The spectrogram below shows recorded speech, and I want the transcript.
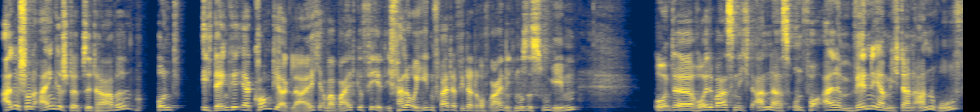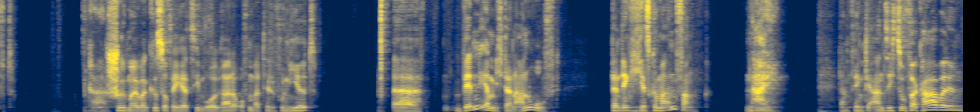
alle schon eingestöpselt habe und ich denke, er kommt ja gleich, aber weit gefehlt. Ich falle auch jeden Freitag wieder drauf rein, ich muss es zugeben. Und äh, heute war es nicht anders. Und vor allem, wenn er mich dann anruft, ja, schön mal über Christopher herziehen, wo er gerade offenbar telefoniert, äh, wenn er mich dann anruft, dann denke ich, jetzt können wir anfangen. Nein. Dann fängt er an, sich zu verkabeln,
